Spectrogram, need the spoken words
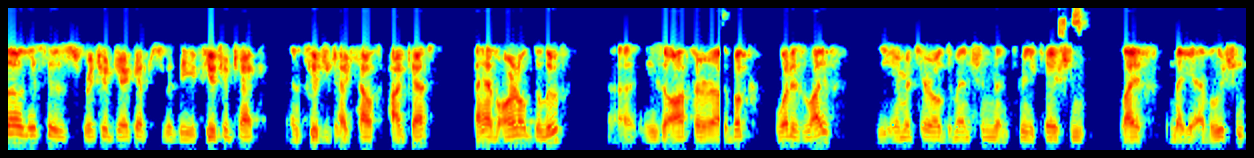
Hello, this is Richard Jacobs with the Future Tech and Future Tech Health podcast. I have Arnold DeLoof. Uh, he's the author of the book What is Life? The Immaterial Dimension and Communication, Life, Mega Evolution,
